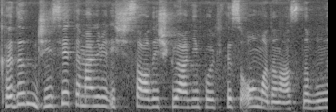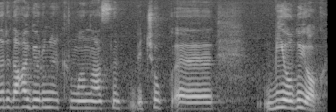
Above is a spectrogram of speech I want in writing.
kadın cinsiyet temelli bir işçi sağlığı, iş güvenliği politikası olmadan aslında bunları daha görünür kılmanın aslında çok e, bir yolu yok.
